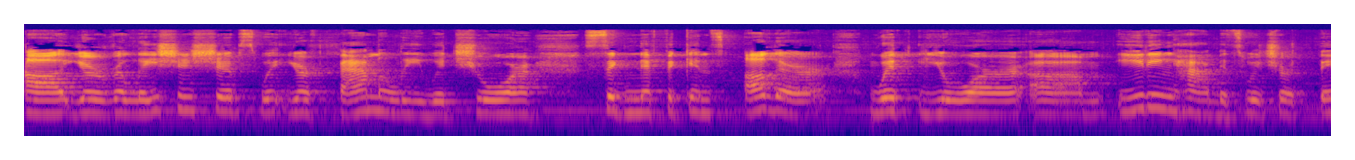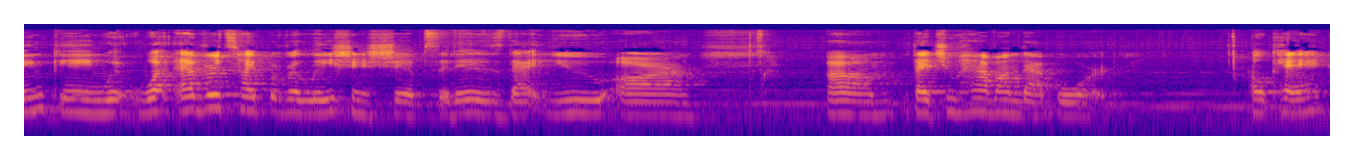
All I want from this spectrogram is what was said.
uh, your relationships with your family, with your significant other, with your um, eating habits, with your thinking, with whatever type of relationships it is that you are um, that you have on that board. Okay,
